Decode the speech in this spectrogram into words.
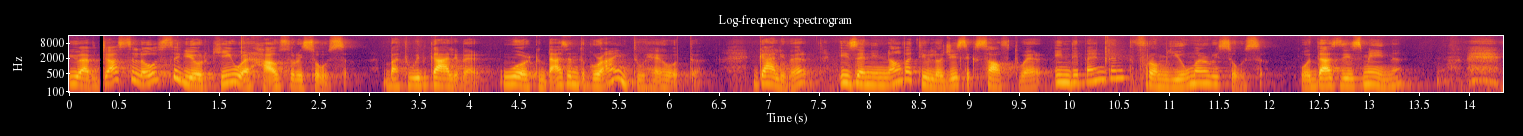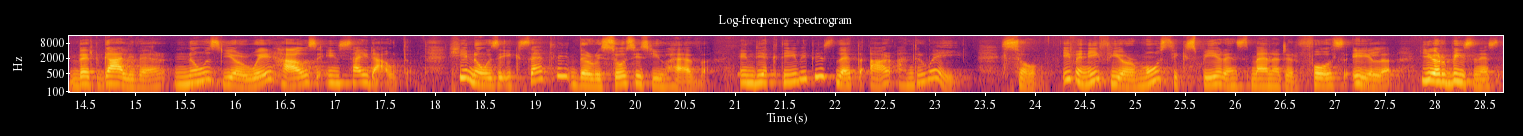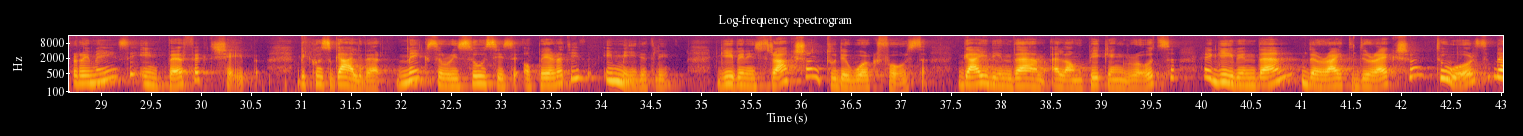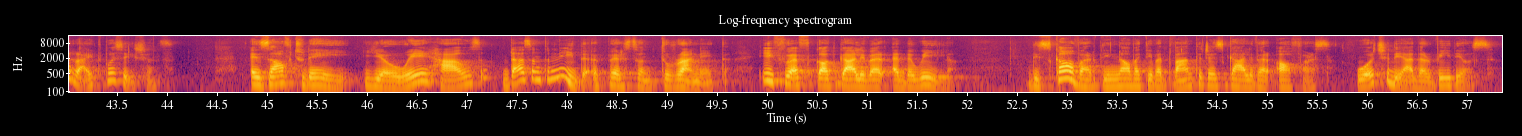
you have just lost your key warehouse resource. But with Gulliver, work doesn't grind to a halt. Gulliver is an innovative logistics software independent from human resource. What does this mean? That Gulliver knows your warehouse inside out. He knows exactly the resources you have and the activities that are underway. So, even if your most experienced manager falls ill, your business remains in perfect shape because Gulliver makes resources operative immediately, giving instruction to the workforce, guiding them along picking routes and giving them the right direction towards the right positions. As of today, your warehouse doesn't need a person to run it if you have got Gulliver at the wheel. Discover the innovative advantages Gulliver offers. Watch the other videos.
